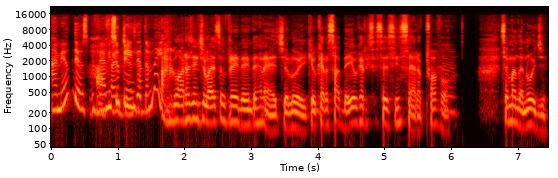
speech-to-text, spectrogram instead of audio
Ai, meu Deus, vai Rafa me é surpreender também. Agora a gente vai surpreender a internet, Lui. Que eu quero saber e eu quero que você seja sincera, por favor. Hum. Você manda nude?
